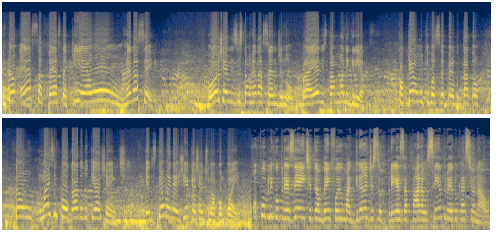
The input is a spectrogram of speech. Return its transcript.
Então essa festa aqui é um renascer. Hoje eles estão renascendo de novo. Para eles está uma alegria. Qualquer um que você perguntar estão tão mais empolgado do que a gente. Eles têm uma energia que a gente não acompanha. O público presente também foi uma grande surpresa para o Centro Educacional.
